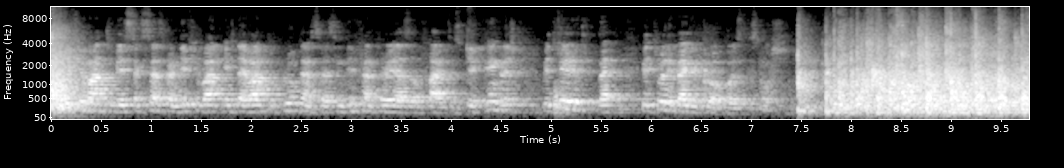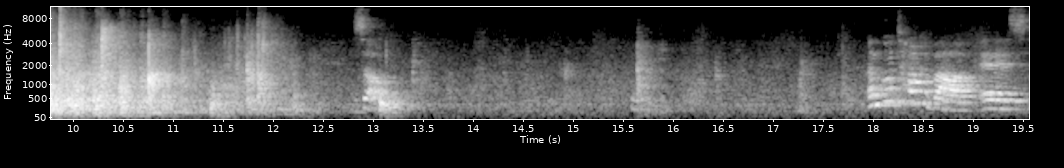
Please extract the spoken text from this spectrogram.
if you want to be successful and if you want if they want to prove themselves in different areas of life to speak English, we truly, we truly beg you to oppose this motion. So, I'm going to talk about is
